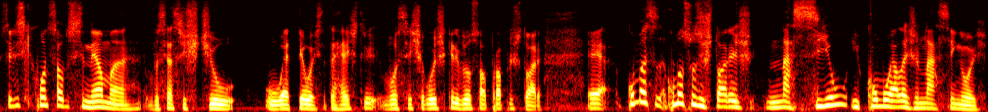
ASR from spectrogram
Você disse que quando saiu do cinema, você assistiu o ET, o extraterrestre, você chegou a escrever sua própria história. É, como, as, como as suas histórias nasciam e como elas nascem hoje?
